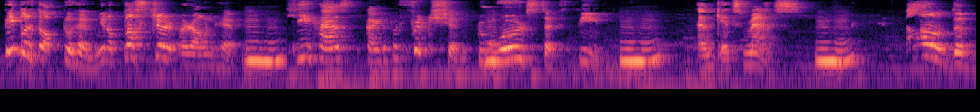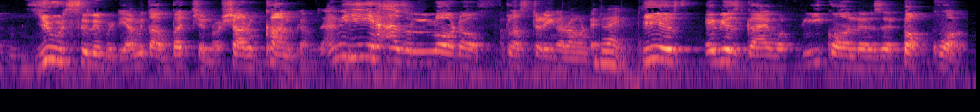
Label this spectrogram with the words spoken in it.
People to him, you know, cluster around him. Mm-hmm. He has kind of a friction mm-hmm. towards that field mm-hmm. and gets mass. Now the huge celebrity Amitabh Bachchan or Shah Rukh Khan comes and he has a lot of clustering around him. Right. He is the heaviest guy, what we call as a top quark.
